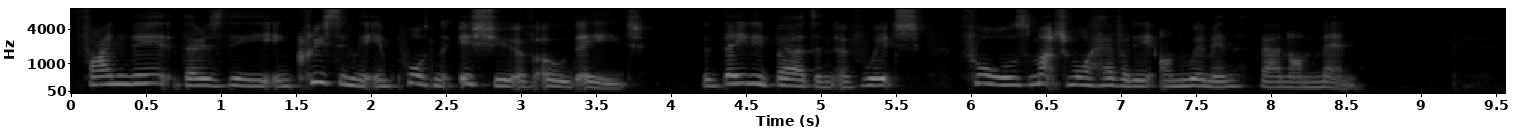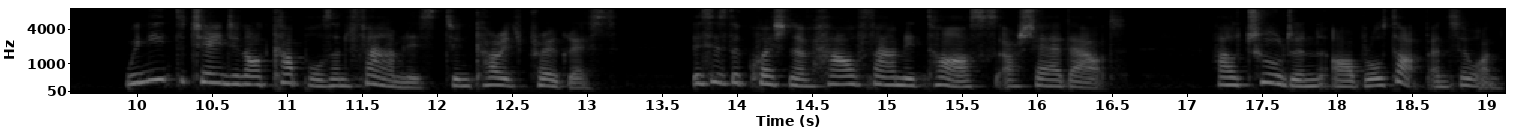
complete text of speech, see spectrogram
Finally, there is the increasingly important issue of old age, the daily burden of which falls much more heavily on women than on men. We need to change in our couples and families to encourage progress. This is the question of how family tasks are shared out, how children are brought up, and so on.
